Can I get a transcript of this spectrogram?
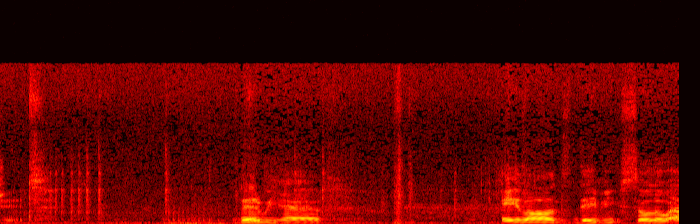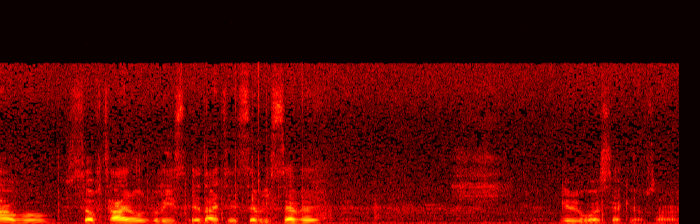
shit. Then we have Aalon's debut solo album, self-titled, released in 1977. Give me one second, I'm sorry.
